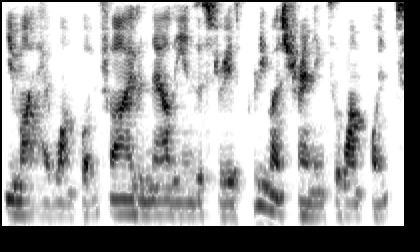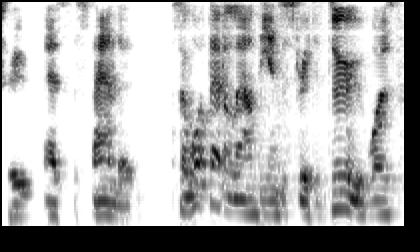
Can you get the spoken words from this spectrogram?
you might have 1.5. And now the industry is pretty much trending to 1.2 as the standard. So what that allowed the industry to do was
